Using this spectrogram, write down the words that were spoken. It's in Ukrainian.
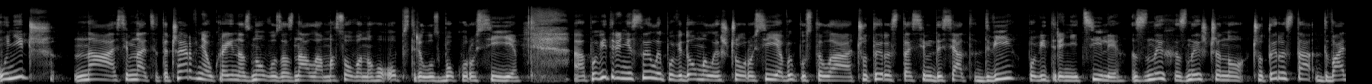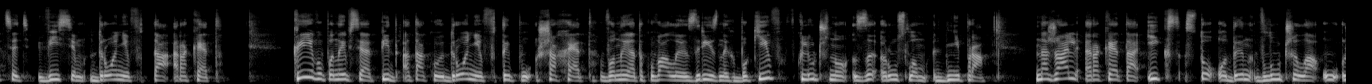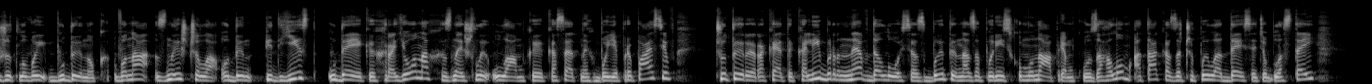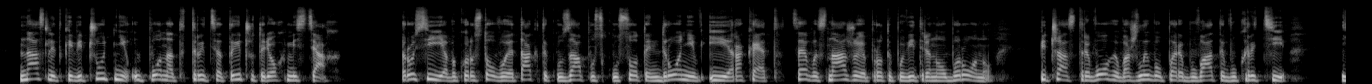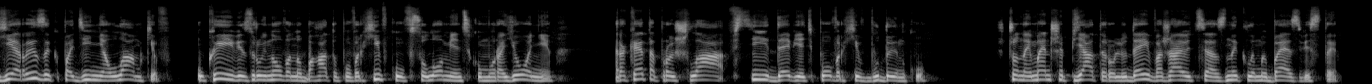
У ніч на 17 червня Україна знову зазнала масованого обстрілу з боку Росії. Е, Повітряні сили повідомили, що Росія випустила 472 повітряні цілі. З них знищено 428 дронів та ракет. Київ опинився під атакою дронів типу шахет. Вони атакували з різних боків, включно з руслом Дніпра. На жаль, ракета Х-101 влучила у житловий будинок. Вона знищила один під'їзд. У деяких районах знайшли уламки касетних боєприпасів. Чотири ракети калібр не вдалося збити на запорізькому напрямку. Загалом атака зачепила 10 областей. Наслідки відчутні у понад 34 місцях. Росія використовує тактику запуску сотень дронів і ракет. Це виснажує протиповітряну оборону. Під час тривоги важливо перебувати в укритті. Є ризик падіння уламків. У Києві зруйновано багатоповерхівку в Солом'янському районі. Ракета пройшла всі дев'ять поверхів будинку. Щонайменше п'ятеро людей вважаються зниклими безвісти.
